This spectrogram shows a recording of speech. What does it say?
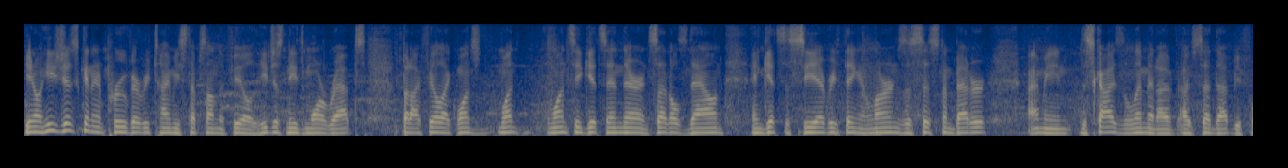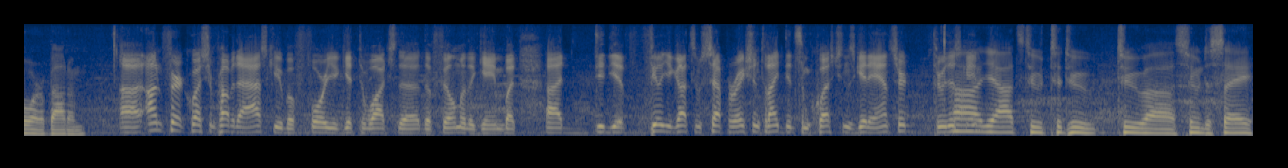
you know he's just going to improve every time he steps on the field. He just needs more reps. But I feel like once once once he gets in there and settles down and gets to see everything and learns the system better, I mean, the sky's the limit. I've, I've said that before about him. Uh, unfair question probably to ask you before you get to watch the, the film of the game, but uh, did you feel you got some separation tonight? Did some questions get answered through this uh, game? Yeah, it's too too too too uh, soon to say.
